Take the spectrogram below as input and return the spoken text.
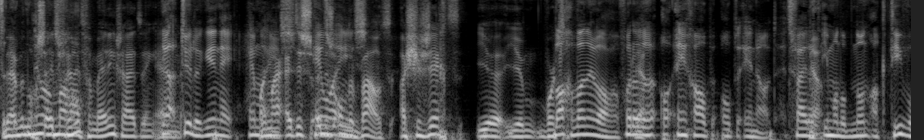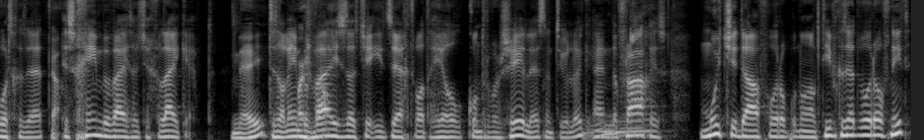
We hebben nog steeds vrijheid van meningsuiting. En... Ja, tuurlijk. Nee, nee helemaal Maar het is, het is onderbouwd. Als je zegt, je, je wordt... Wacht, wel nu wachten. Voordat we ingaan op, op de inhoud. Het feit dat iemand op non-actief wordt gezet, is geen bewijs dat je gelijk hebt. Nee. Het is alleen bewijs dat je iets zegt wat heel controversieel is natuurlijk. En de vraag is, moet je daarvoor op non-actief gezet worden of niet?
